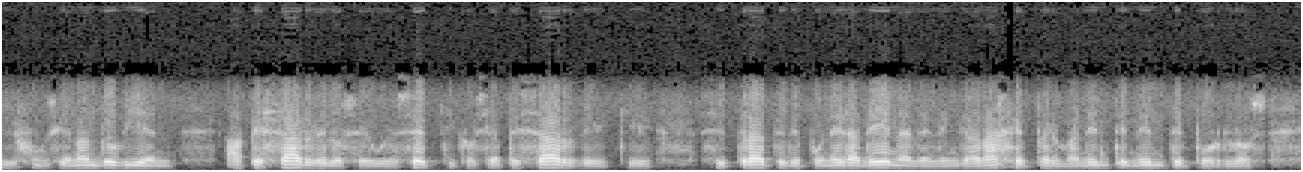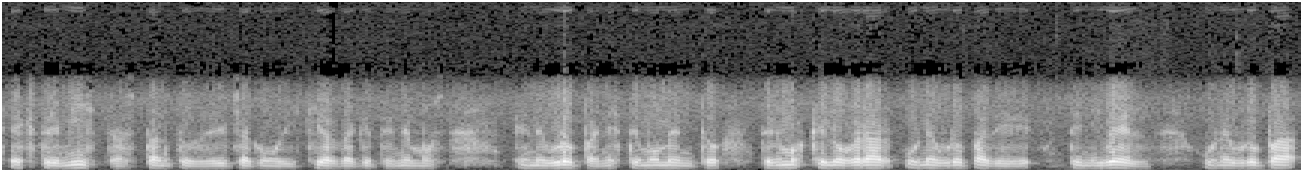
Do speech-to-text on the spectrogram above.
y funcionando bien, a pesar de los euroescépticos y a pesar de que se trate de poner arena en el engranaje permanentemente por los extremistas, tanto de derecha como de izquierda, que tenemos en Europa en este momento, tenemos que lograr una Europa de, de nivel, una Europa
